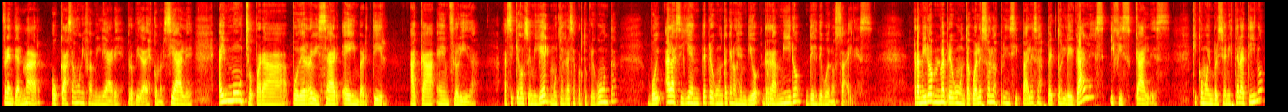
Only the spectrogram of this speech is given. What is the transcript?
frente al mar o casas unifamiliares, propiedades comerciales. Hay mucho para poder revisar e invertir acá en Florida. Así que José Miguel, muchas gracias por tu pregunta. Voy a la siguiente pregunta que nos envió Ramiro desde Buenos Aires. Ramiro me pregunta cuáles son los principales aspectos legales y fiscales que como inversionista latino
